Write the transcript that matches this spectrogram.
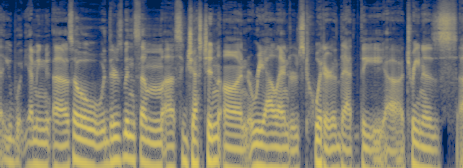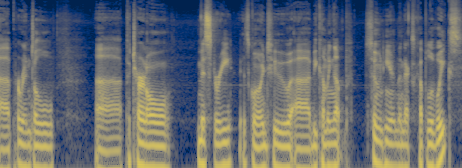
I- I mean, uh, so there's been some uh, suggestion on Rial Andrews' Twitter that the uh, Trina's uh, parental, uh, paternal mystery is going to uh, be coming up soon here in the next couple of weeks.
